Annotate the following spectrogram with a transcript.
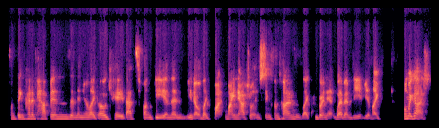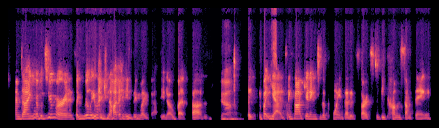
something kind of happens and then you're like okay that's funky and then you know like my, my natural instinct sometimes is like going to webmd and being like oh my gosh i'm dying of a tumor and it's like really like not anything like that you know but um Yeah. but, but yeah it's like not getting to the point that it starts to become something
